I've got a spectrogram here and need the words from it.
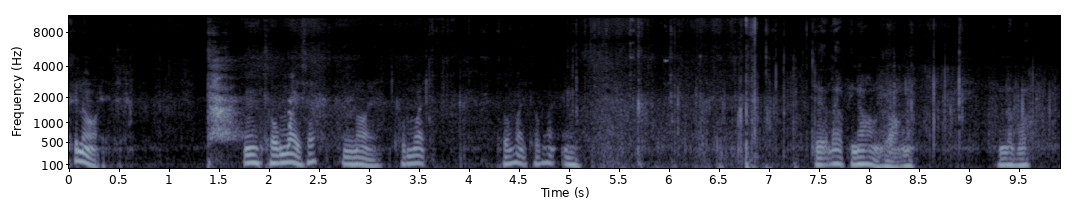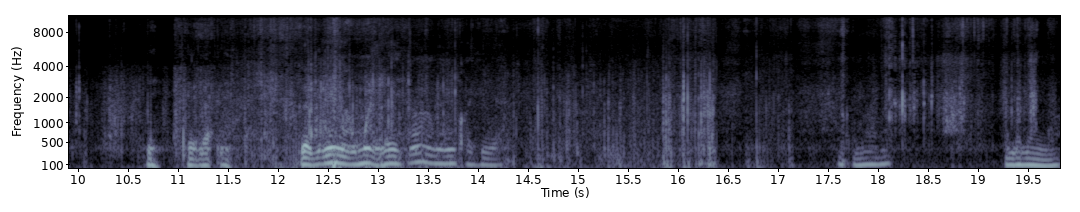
ขึ้นหน่อยอืมทมไว้ซะหน่อยทมไว้ทมไว้ทมไว้อืม เจอแล้วพี่น้องดอกนี่เห็นแล้วปะนี่เจอแล้วนี่เกิดอยู่ในเงาใหม่เลยอ้าวมันคอยเหียเอาขึ้นมานะอันเบอร์หนึ่งเนาะ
